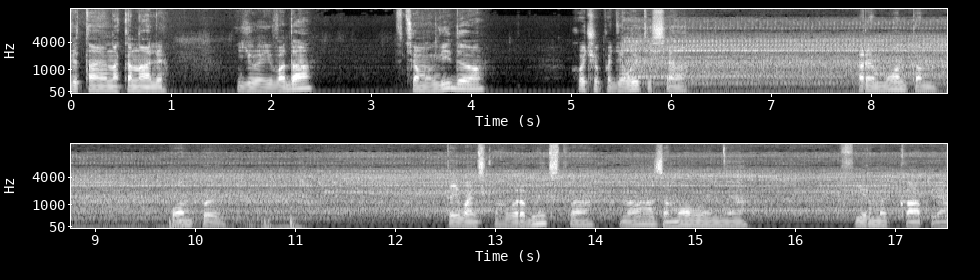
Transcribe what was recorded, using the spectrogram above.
Вітаю на каналі UA Вода. В цьому відео хочу поділитися ремонтом помпи тайванського виробництва на замовлення фірми Капля.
